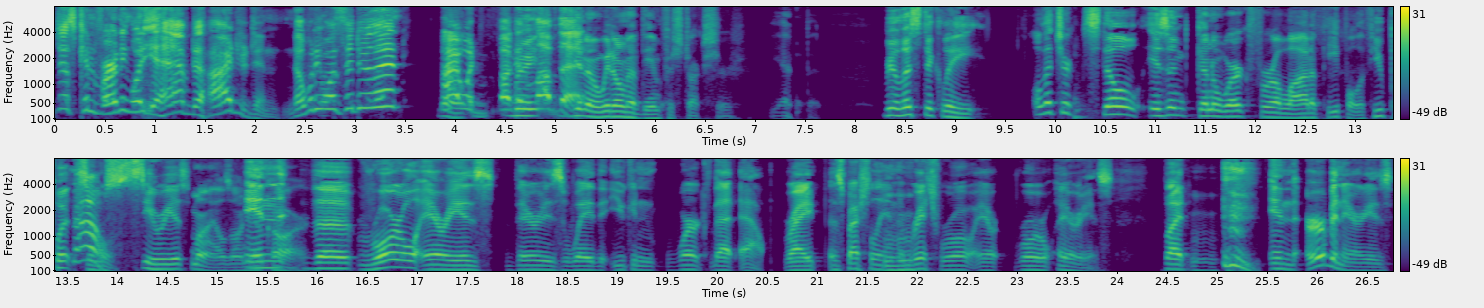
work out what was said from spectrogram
just converting what you have to hydrogen? Nobody wants to do that. I would fucking love that. You know, we don't have the infrastructure yet, but realistically, electric still isn't going to work for a lot of people. If you put No. some serious miles on in your car, In the rural areas, there is a way that you can work that out, right? Especially in the mm-hmm. rich rural ar- rural areas. But mm-hmm. in the urban areas,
